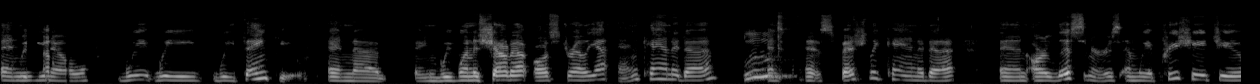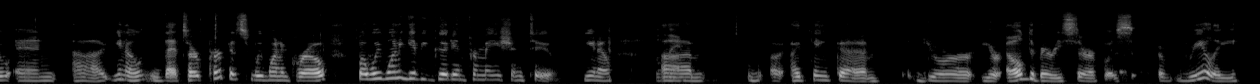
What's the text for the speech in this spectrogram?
And we, you know we we we thank you. And uh and we want to shout out australia and canada. Mm-hmm. and especially canada and our listeners and we appreciate you and uh, you know that's our purpose. We want to grow but we want to give you good information too you know? Um, i think um, your your elderberry syrup was really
